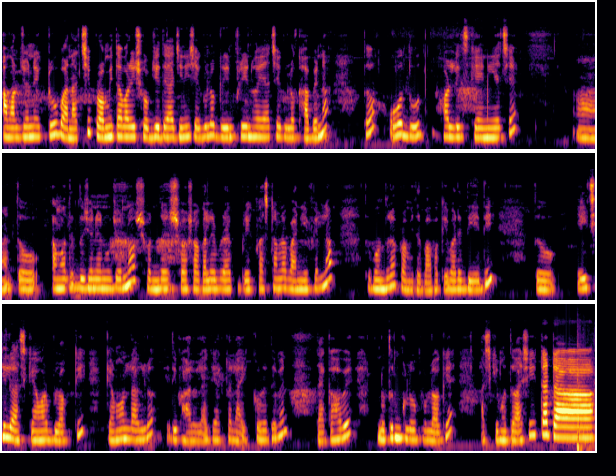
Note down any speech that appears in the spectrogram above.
আমার জন্য একটু বানাচ্ছি প্রমিত আবার এই সবজি দেওয়া জিনিস, এগুলো গ্রিন ফ্রিন হয়ে আছে, এগুলো খাবে না। তো ও দুধ, হরলিক্স খেয়ে নিয়েছে। তো আমাদের দুজনের জন্য সন্ধ্যে স- সকালের ব্রেকফাস্ট আমরা বানিয়ে ফেললাম। তো বন্ধুরা, প্রমিতের বাবাকে এবারে দিয়ে দিই। তো এই ছিল আজকে আমার ব্লগটি। কেমন লাগল? যদি ভালো লাগে একটা লাইক করে দেবেন। দেখা হবে নতুন কোনো ব্লগে। আজকের মতো আসি। টাটা!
